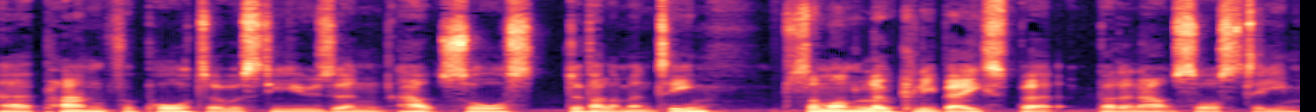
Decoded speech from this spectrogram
uh, plan for Porter was to use an outsourced development team, someone locally based, but but an outsourced team.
